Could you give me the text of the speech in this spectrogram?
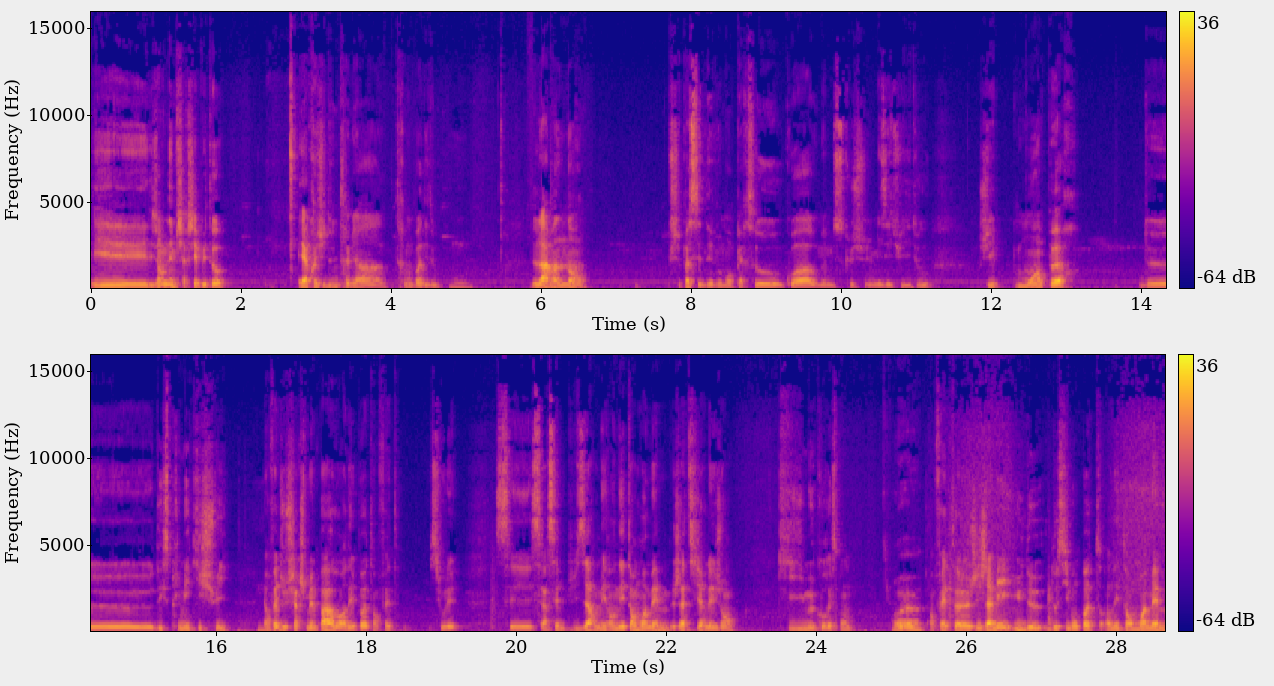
Et les gens venaient me chercher plutôt. Et après, je suis devenu très bien, très bon pote et tout. Mm. Là, maintenant, je sais pas si c'est développement perso ou quoi, ou même ce que je, mes études et tout, j'ai moins peur de d'exprimer qui je suis. Et en fait, je cherche même pas à avoir des potes, en fait, si vous voulez. C'est assez bizarre, mais en étant moi-même, j'attire les gens qui me correspondent. Ouais, ouais. En fait, euh, j'ai jamais eu de- d'aussi bons potes en étant moi-même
